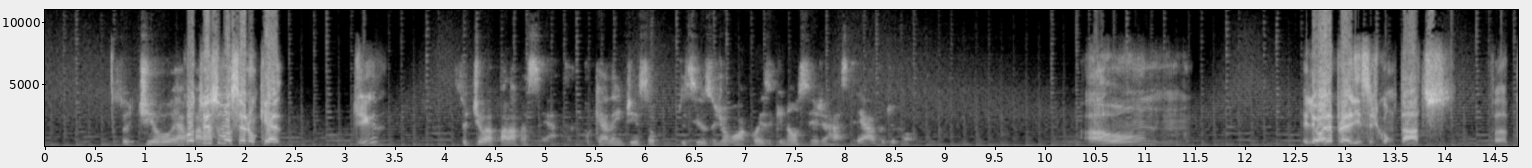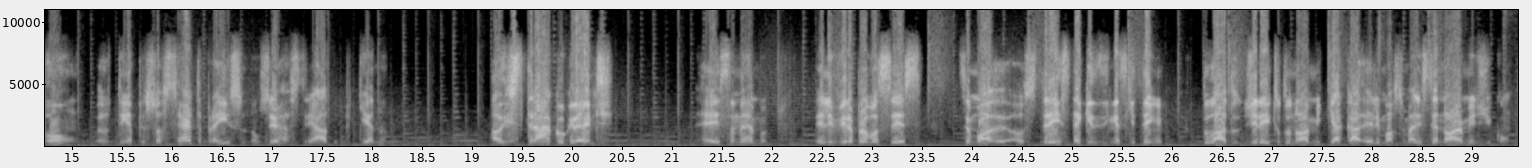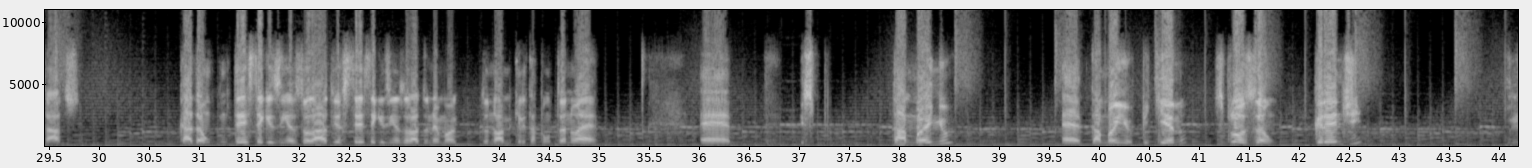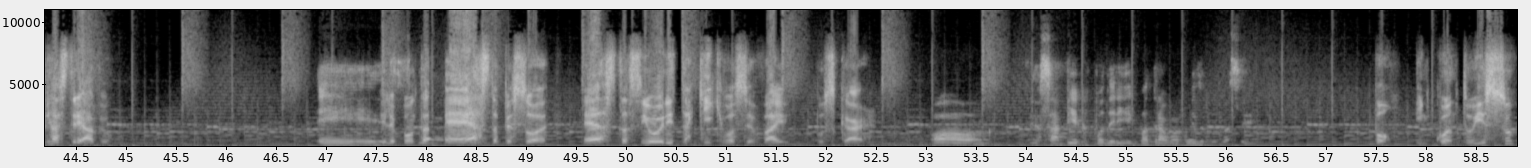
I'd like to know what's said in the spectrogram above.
Sutil é a Enquanto palavra, isso você não quer. Diga? sutil é a palavra certa, porque além disso eu preciso de alguma coisa que não seja rastreável de volta. Hum. Ele olha pra lista de contatos, fala: Bom, eu tenho a pessoa certa pra isso, não ser rastreado, pequeno. Ao estrago grande. É isso mesmo. Ele vira pra vocês, você os três tagzinhas que tem do lado direito do nome, que a ele mostra uma lista enorme de contatos. Cada um com três tagzinhas do lado, e as três tagzinhas do lado do, do nome que ele tá apontando é. É. Tamanho é tamanho pequeno, explosão grande, irrastreável. Ele aponta, é esta pessoa, esta senhorita aqui que você vai buscar. Oh, eu sabia que eu poderia encontrar alguma coisa com você. Bom, enquanto isso,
